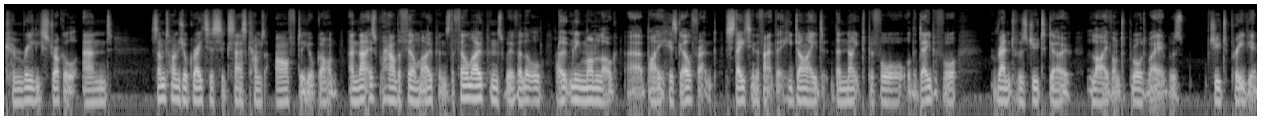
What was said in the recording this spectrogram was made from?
can really struggle and sometimes your greatest success comes after you're gone and that is how the film opens the film opens with a little opening monologue uh, by his girlfriend stating the fact that he died the night before or the day before Rent was due to go live onto Broadway. It was due to preview.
